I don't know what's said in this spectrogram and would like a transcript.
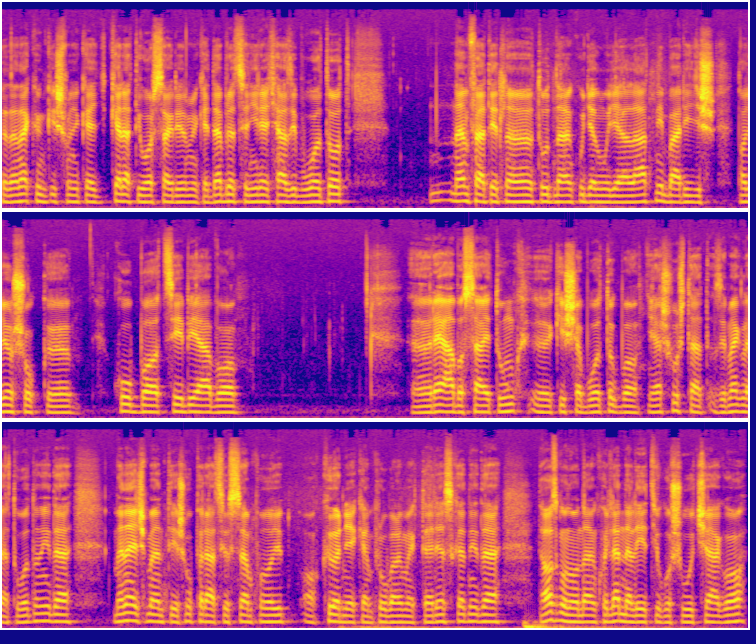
Például nekünk is mondjuk egy keleti ország, mondjuk egy Debreceni egyházi boltot nem feltétlenül tudnánk ugyanúgy ellátni, bár így is nagyon sok Kóba, CBA-ba, reálba szállítunk kisebb boltokba nyershúst, tehát azért meg lehet oldani, de menedzsment és operációs szempontból a környéken próbálunk meg terjeszkedni, de, de azt gondolnánk, hogy lenne létjogosultsága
